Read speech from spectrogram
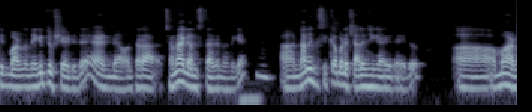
ಇದು ಮಾಡೋಣ ನೆಗೆಟಿವ್ ಶೇಡ್ ಇದೆ ಅಂಡ್ ಒಂಥರ ಚೆನ್ನಾಗಿ ಅನಿಸ್ತಾ ಇದೆ ನನಗೆ. ನನಗೆ ಸಿಕ್ಕಾಪಟ್ಟೆ ಚಾಲೆಂಜಿಂಗ್ ಆಗಿದೆ ಇದು. ಆ, ಮಾಡೋಣ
